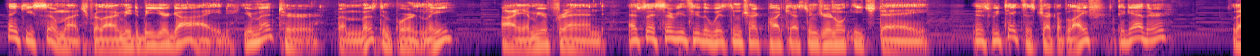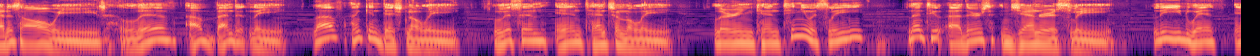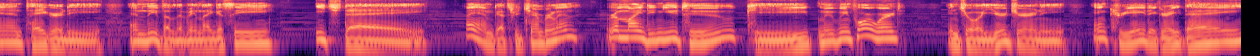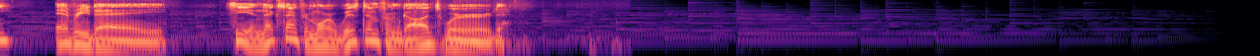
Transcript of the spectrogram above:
Thank you so much for allowing me to be your guide, your mentor, but most importantly, I am your friend as I serve you through the Wisdom Trek podcast and journal each day. And as we take this trek of life together, let us always live abundantly, love unconditionally, listen intentionally, learn continuously, lend to others generously, lead with integrity, and leave a living legacy each day. I am Guthrie Chamberlain, reminding you to keep moving forward Enjoy your journey and create a great day every day. See you next time for more wisdom from God's Word.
